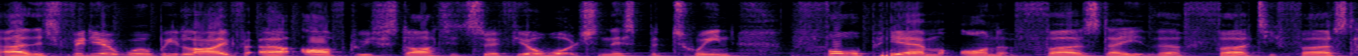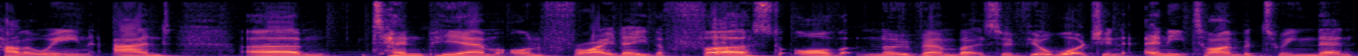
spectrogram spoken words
uh, this video will be live uh, after we've started. So, if you're watching this between 4pm on Thursday, the 31st, Halloween, and um, 10pm on Friday, the 1st of November. So, if you're watching any time between then,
